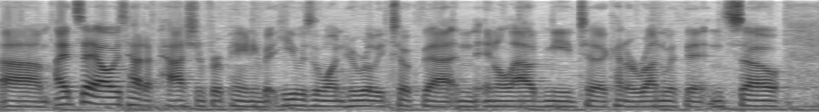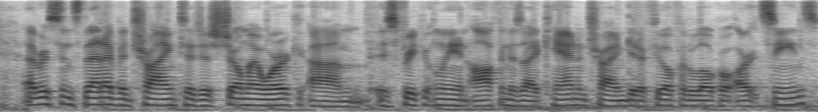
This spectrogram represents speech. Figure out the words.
um, I'd say I always had a passion for painting, but he was the one who really took that and, and allowed me to kind of run with it. And so ever since then, I've been trying to just show my work um, as frequently and often as I can and try and get a feel for the local art scenes.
